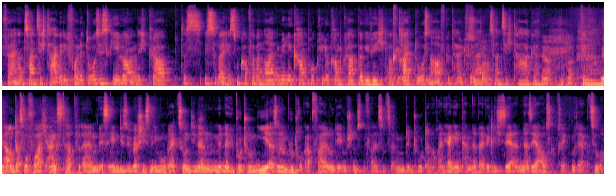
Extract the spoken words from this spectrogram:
für 21 Tage die volle Dosis gebe. Und ich glaube, das ist, soweit ich es im Kopf habe, 9 Milligramm pro Kilogramm Körpergewicht auf Okay. drei Dosen aufgeteilt für Super. 21 Tage. Ja, super. Genau. Ja, und das, wovor ich Angst habe, ähm, ist eben diese überschießende Immunreaktion, die dann mit einer Hypotonie, also einem Blutdruckabfall und eben schlimmstenfalls sozusagen mit dem Tod dann auch einhergehen kann, ne, bei wirklich sehr, einer sehr ausgeprägten Reaktion.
